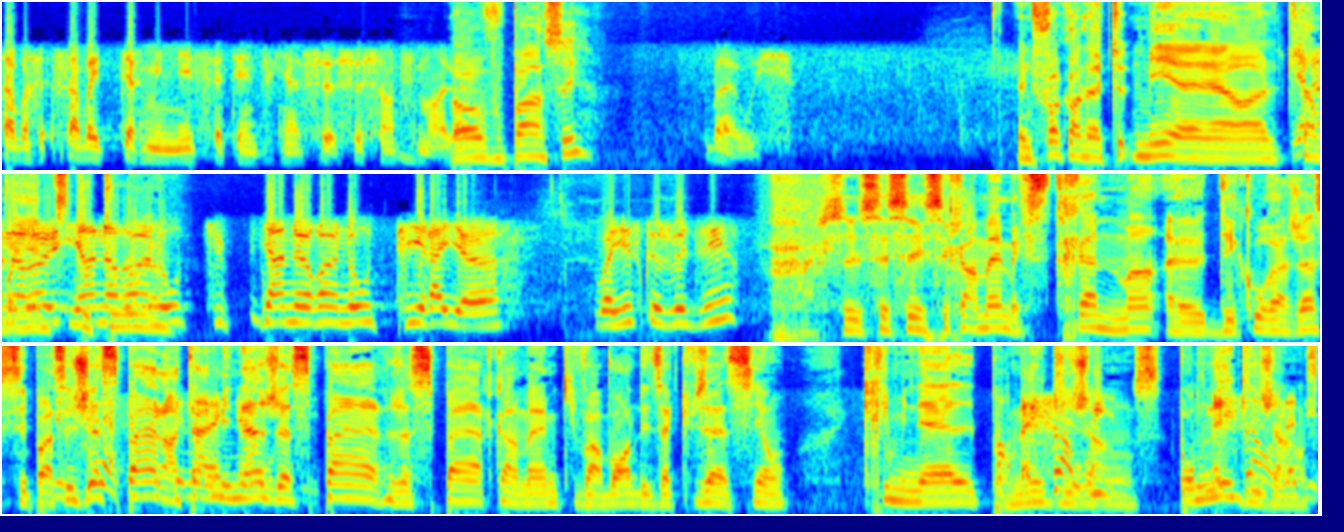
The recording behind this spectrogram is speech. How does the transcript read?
ça va, ça va être terminé, cette indignation, ce, ce sentiment-là. Ah, vous pensez? Ben oui. Une fois qu'on a tout mis, euh, tout Il y en envoyé aura, un petit il y en toutou, aura un autre, il y en aura un autre pire ailleurs. Vous voyez ce que je veux dire? C'est, quand même extrêmement euh, décourageant ce qui s'est passé. J'espère, en terminant, j'espère, j'espère quand même qu'il va y avoir des accusations criminelles pour Ah, ben ça, négligence. Pour Mais ça, négligence.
